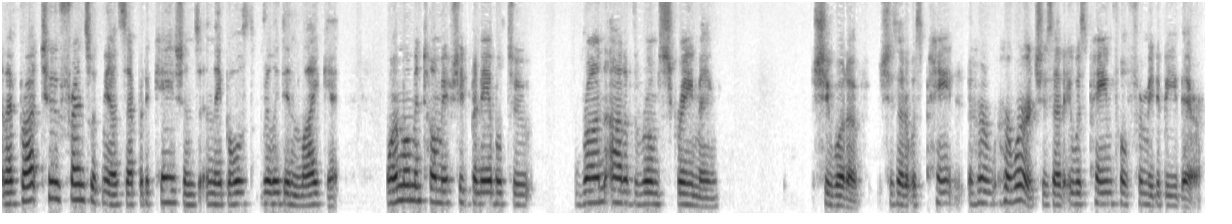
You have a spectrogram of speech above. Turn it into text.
And I've brought two friends with me on separate occasions, and they both really didn't like it. One woman told me if she'd been able to run out of the room screaming, she would have. She said it was pain. Her her word. She said it was painful for me to be there.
